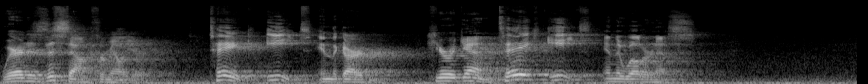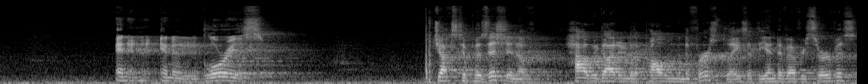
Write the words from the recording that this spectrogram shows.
Where does this sound familiar? Take, eat in the garden. Here again, take, eat in the wilderness. And in, in a glorious juxtaposition of how we got into the problem in the first place, at the end of every service,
